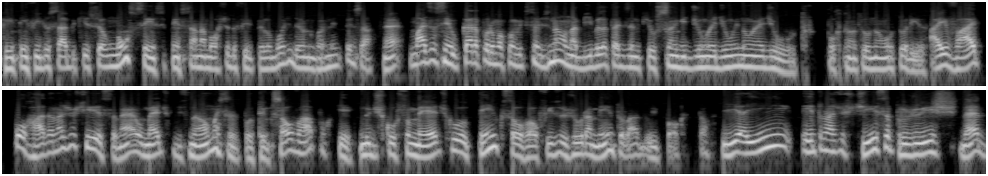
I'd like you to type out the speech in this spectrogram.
Quem tem filho sabe que isso é um nonsense, pensar na morte do filho, pelo amor de Deus, não gosto nem de pensar, né? Mas assim, o cara por uma convicção diz, não, na Bíblia está dizendo que o sangue de um é de um e não é de outro, portanto eu não autorizo. Aí vai porrada na justiça, né? O médico diz, não, mas eu tenho que salvar, porque no discurso médico eu tenho que salvar, eu fiz o juramento lá do hipócrita e tal. E aí entra na justiça para o juiz, né,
